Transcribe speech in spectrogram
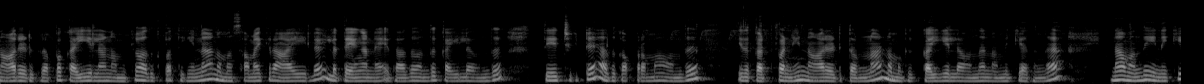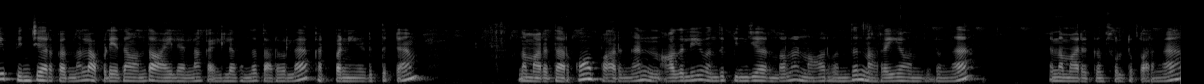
நார் எடுக்கிறப்ப கையெல்லாம் நமக்கும். அதுக்கு பார்த்திங்கன்னா நம்ம சமைக்கிற ஆயில் இல்லை தேங்காய் எண்ணெய் ஏதாவது வந்து கையில் வந்து தேய்ச்சிக்கிட்டு அதுக்கப்புறமா வந்து இதை கட் பண்ணி நார் எடுத்தோம்னா நமக்கு கையெல்லாம் வந்து நமிக்காதுங்க. நான் வந்து இன்றைக்கி பிஞ்சாக இருக்கிறதுனால அப்படியே தான் வந்து ஆயிலெல்லாம் கையில் வந்து தடவில் கட் பண்ணி எடுத்துட்டேன். இந்த மாதிரி தான் இருக்கும். பாருங்கள் அதுலேயே வந்து பிஞ்சாக இருந்தாலும் நார் வந்து நிறைய வந்ததுங்க. இந்த மாதிரி இருக்குன்னு சொல்லிட்டு பாருங்கள்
